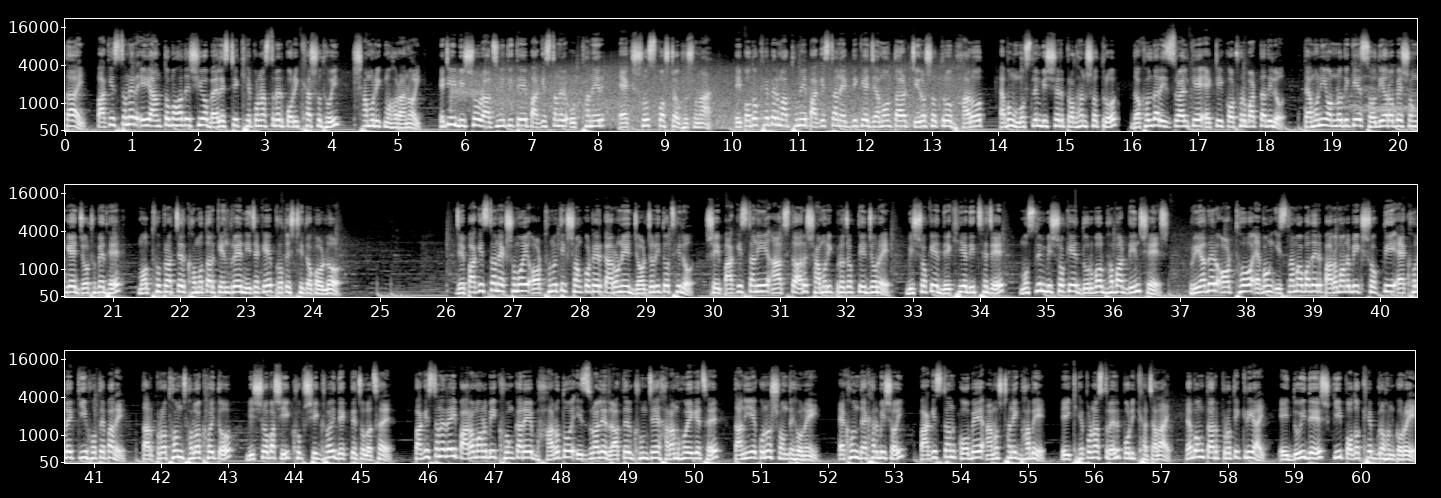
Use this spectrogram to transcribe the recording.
তাই পাকিস্তানের এই আন্তমহাদেশীয় ব্যালিস্টিক ক্ষেপণাস্ত্রের পরীক্ষা শুধুই সামরিক মহড়া নয়, এটি বিশ্ব রাজনীতিতে পাকিস্তানের উত্থানের এক সুস্পষ্ট ঘোষণা। এই পদক্ষেপের মাধ্যমে পাকিস্তান একদিকে যেমন তার চিরশত্রু ভারত এবং মুসলিম বিশ্বের প্রধান শত্রু দখলদার ইসরায়েলকে একটি কঠোর বার্তা দিল। তেমনি অন্যদিকে সৌদি আরবের সঙ্গে জোট বেঁধে মধ্যপ্রাচ্যের ক্ষমতার কেন্দ্রে নিজেকে প্রতিষ্ঠিত করল। যে পাকিস্তান একসময় অর্থনৈতিক সংকটের কারণে জর্জরিত ছিল, সেই পাকিস্তানি আজ তার সামরিক প্রযুক্তির জোরে বিশ্বকে দেখিয়ে দিচ্ছে যে মুসলিম বিশ্বকে দুর্বল ভাবার দিন শেষ। রিয়াদের অর্থ এবং ইসলামাবাদের পারমাণবিক শক্তি এক হলে কি হতে পারে তার প্রথম ঝলক হয়তো বিশ্ববাসী খুব শীঘ্রই দেখতে চলেছে। পাকিস্তানের এই পারমাণবিক হুঙ্কারে ভারত ও ইসরায়েলের রাতের ঘুম যে হারাম হয়ে গেছে, তা নিয়ে কোনো সন্দেহ নেই। এখন দেখার বিষয়, পাকিস্তান কবে আনুষ্ঠানিকভাবে এই ক্ষেপণাস্ত্রের পরীক্ষা চালায় এবং তার প্রতিক্রিয়ায় এই দুই দেশ কি পদক্ষেপ গ্রহণ করে।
